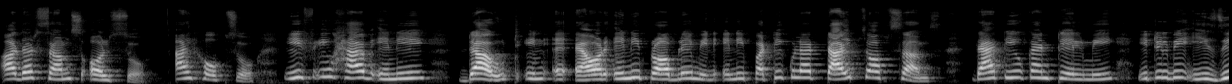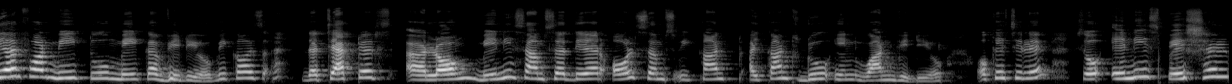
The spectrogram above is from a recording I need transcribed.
other sums also. I hope so. If you have any doubt in or any problem in any particular types of sums that you can tell me it will be easier for me to make a video because the chapters are long many sums are there all sums we can't i can't do in one video okay children? So any special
